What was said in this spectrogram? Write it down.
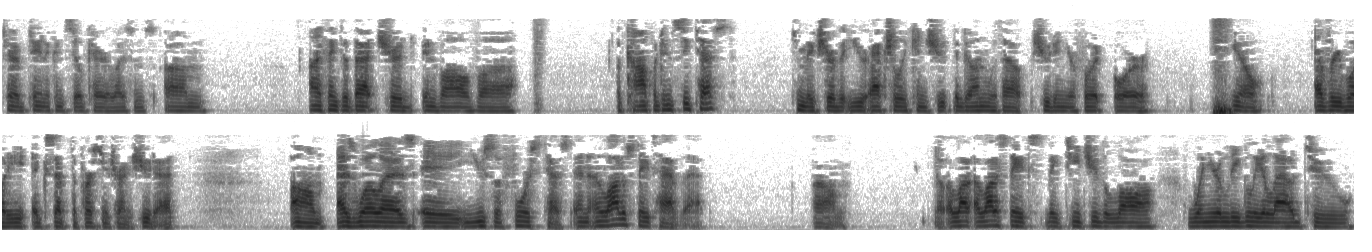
to obtain a concealed carry license. Um, I think that that should involve uh, a competency test to make sure that you actually can shoot the gun without shooting your foot or, you know, everybody except the person you're trying to shoot at. um, as well as a use of force test, and a lot of states have that. Um, a lot a lot of states they teach you the law when you're legally allowed to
